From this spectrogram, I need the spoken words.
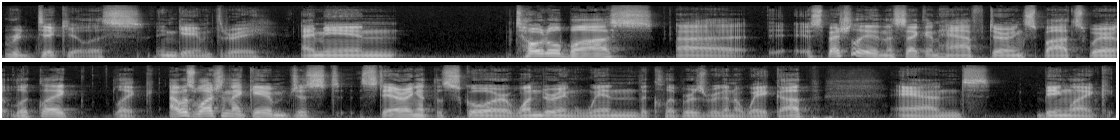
ridiculous in game three. I mean, total boss, uh, especially in the second half during spots where it looked like like I was watching that game just staring at the score, wondering when the Clippers were going to wake up and being like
